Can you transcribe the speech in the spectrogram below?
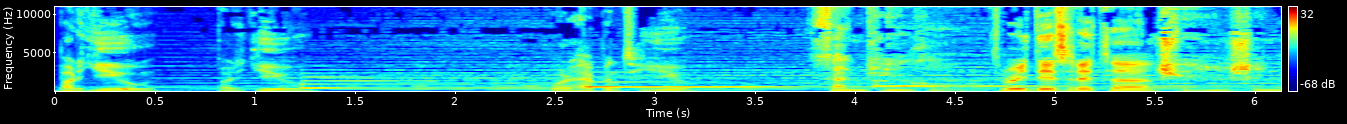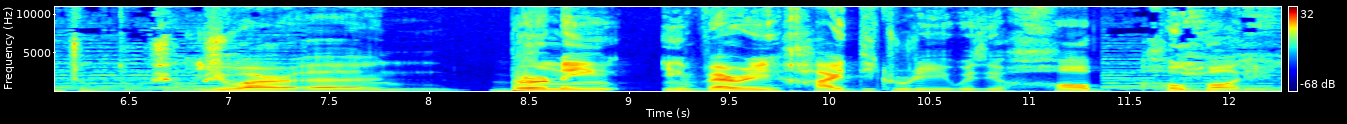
But you, but you, what happened to you? Three days later, you are uh, burning in very high degree with your whole whole body,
